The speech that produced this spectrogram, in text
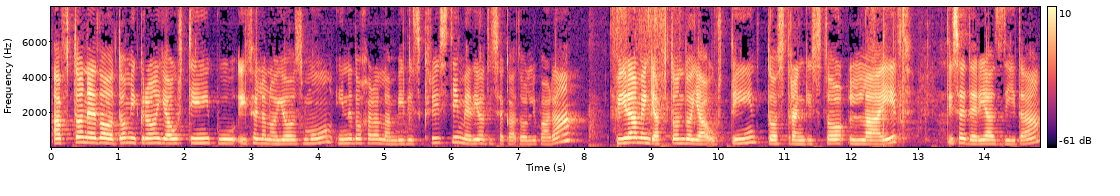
Αυτόν εδώ το μικρό γιαούρτι που ήθελε ο γιος μου είναι το χαραλαμπίδης Κρίστη με 2% λιπαρά. Πήραμε και αυτόν το γιαουρτί, το στραγγιστό Light της εταιρείας Zeta.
